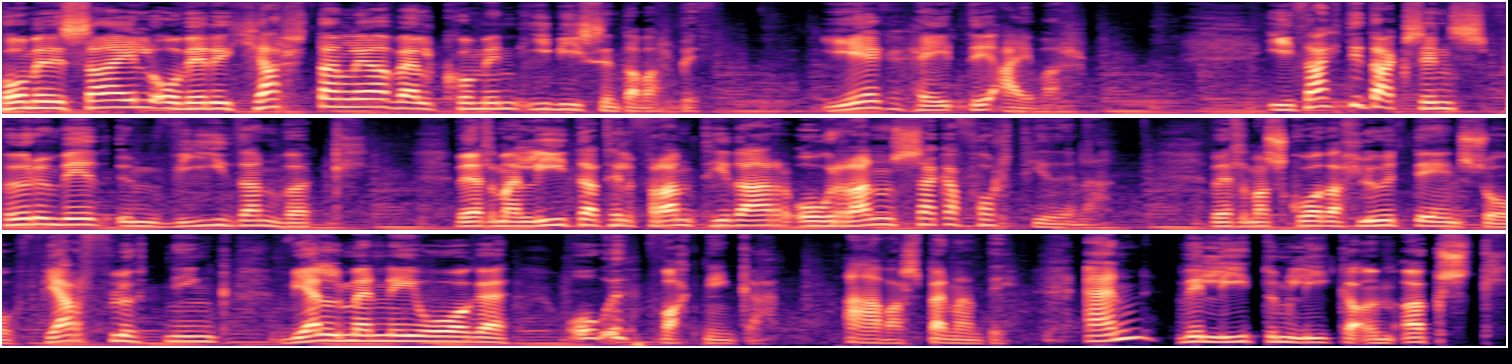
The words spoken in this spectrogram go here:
Komiði sæl og verið hjartanlega velkomin í Vísindavarpið. Ég heiti Ævar. Í þætti dagsins förum við um víðan völl. Við ætlum að líta til framtíðar og rannsaka fortíðina. Við ætlum að skoða hluti eins og fjarflutning, vélmenni og, og uppvakninga. Afar spennandi. En við lítum líka um öxl.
